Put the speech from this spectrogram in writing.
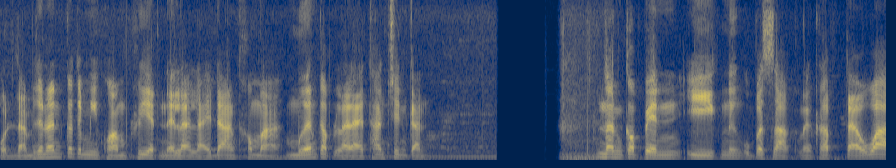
กดดัน เพราะฉะนั้นก็จะมีความเครียดในหลาย ๆ ด้านเข้ามาเหมือนกับหลาย ๆ ท่านเช่นกัน นั่นก็เป็นอีกหนึ่งอุปสรรคนะครับ แต่ว่า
